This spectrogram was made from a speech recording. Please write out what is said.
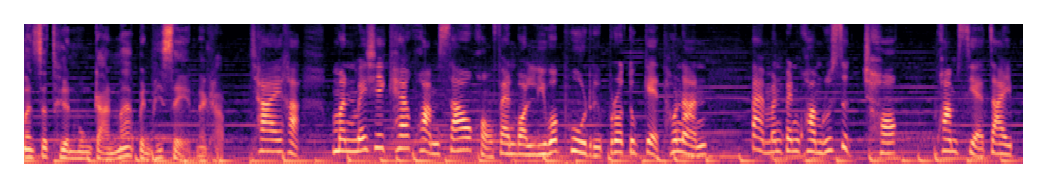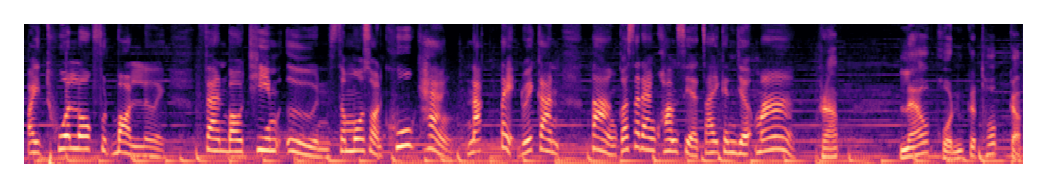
มันสะเทือนวงการมากเป็นพิเศษนะครับ ใช่ค่ะ มันไม่ใช่แค่ความเศร้าของแฟนบอลลิเวอร์พูลหรือโปรตุเกสเท่านั้น แต่มันเป็นความรู้สึกช็อกความเสียใจไปทั่วโลกฟุตบอลเลย แฟนบอลทีมอื่น สโมสรคู่แข่ง นักเตะด้วยกัน ต่างก็แสดงความเสียใจกันเยอะมาก ครับ แล้วผลกระทบกับ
